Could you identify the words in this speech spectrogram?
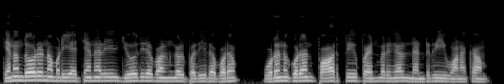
தினந்தோறும் நம்முடைய சேனலில் ஜோதிட பலன்கள் பதிவிடப்படும். உடனுக்குடன் பார்த்து பயன்பெறுங்கள். நன்றி வணக்கம்.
